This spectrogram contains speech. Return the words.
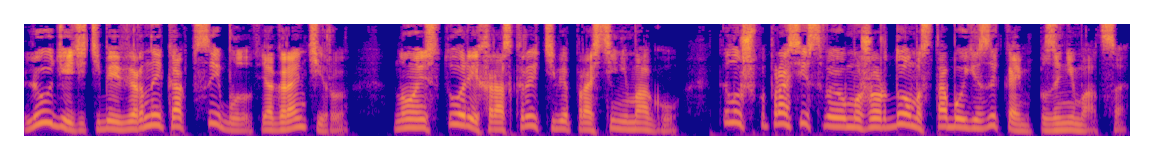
Люди эти тебе верны, как псы будут, я гарантирую. Но истории их раскрыть тебе прости не могу. Ты лучше попроси своего мажордома с тобой языками позаниматься.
